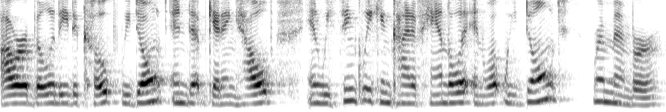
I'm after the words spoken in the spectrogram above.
our ability to cope. We don't end up getting help, and we think we can kind of handle it. And what we don't remember,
